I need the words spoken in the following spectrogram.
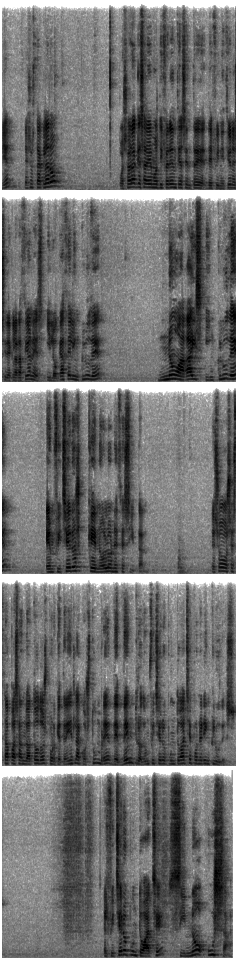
¿Bien? ¿Eso está claro? Pues ahora que sabemos diferencias entre definiciones y declaraciones y lo que hace el include, no hagáis include en ficheros que no lo necesitan. Eso os está pasando a todos porque tenéis la costumbre de dentro de un fichero .h poner includes el fichero .h, si no usa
